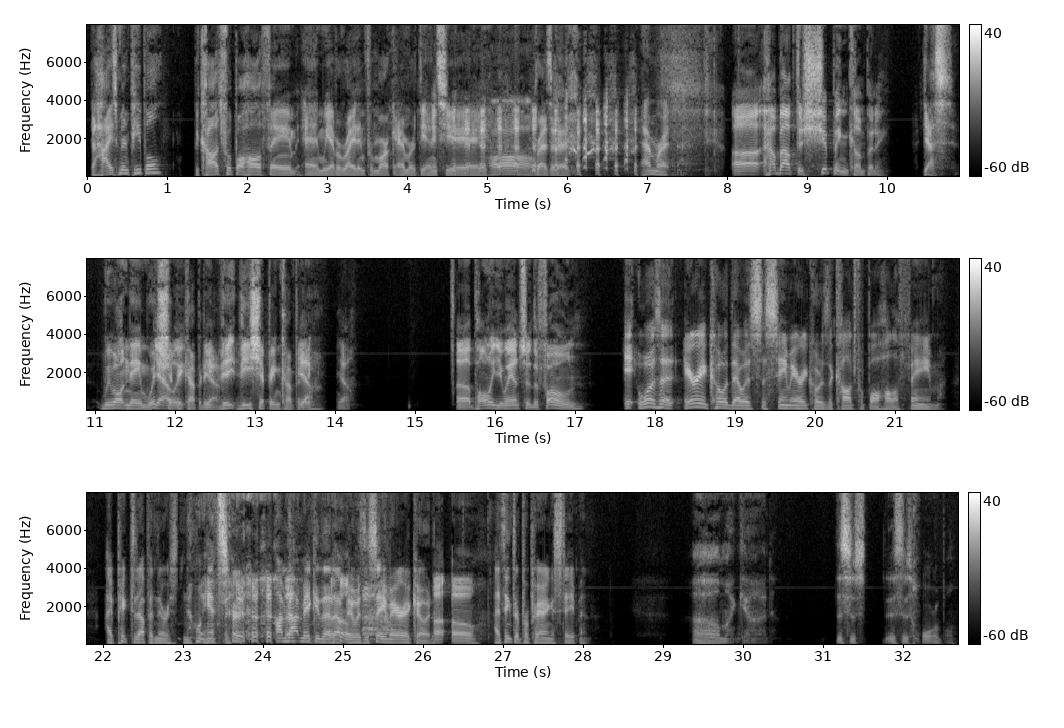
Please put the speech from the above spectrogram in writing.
the Heisman people, the College Football Hall of Fame, and we have a write-in for Mark Emmert, the NCAA Oh, president. Emmerich. Uh, how about the shipping company? Yes. We won't name which Yeah, shipping we- company. yeah. The, the shipping company. Yeah, yeah. Uh, Paulie, you answered the phone. It was an area code that was the same area code as the College Football Hall of Fame. I picked it up and there was no answer. I'm not making that up. It was the same area code. Uh oh. I think they're preparing a statement. Oh my God, this is this is horrible.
